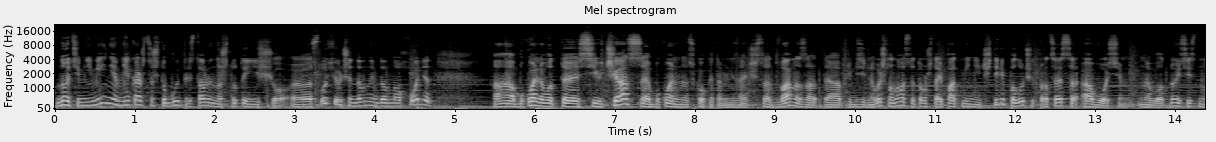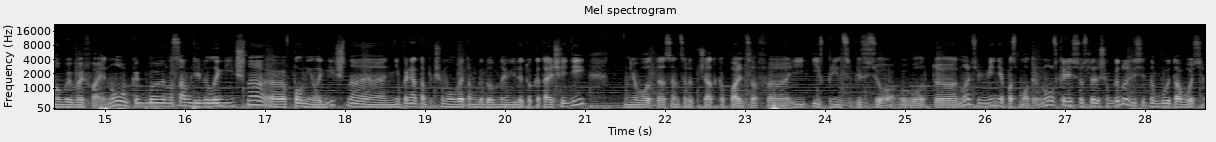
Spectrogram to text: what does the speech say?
но, тем не менее, мне кажется, что будет представлено что-то еще. Э, слухи очень давным-давно ходят, а, буквально вот э, сейчас, э, буквально сколько там, не знаю, часа два назад э, приблизительно вышла новость о том, что iPad mini 4 получит процессор A8. А вот, ну, естественно, новый Wi-Fi. Ну, как бы на самом деле логично, вполне логично. Непонятно, почему в этом году обновили только Touch ID, вот, сенсор отпечатка пальцев и, и, в принципе, все. Вот, но, тем не менее, посмотрим. Ну, скорее всего, в следующем году действительно будет A8.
